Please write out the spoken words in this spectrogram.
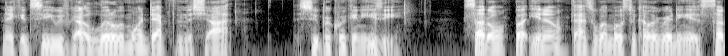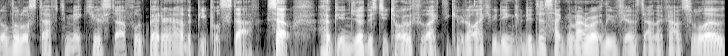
And you can see we've got a little bit more depth in the shot. Super quick and easy subtle, but you know, that's what most of color grading is. Subtle little stuff to make your stuff look better than other people's stuff. So, I hope you enjoyed this tutorial. If you liked it, give it a like. If you didn't, give it a dislike. No matter what, leave your feelings down in the comments below.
